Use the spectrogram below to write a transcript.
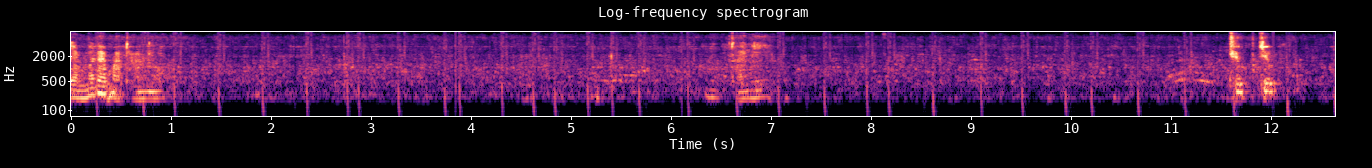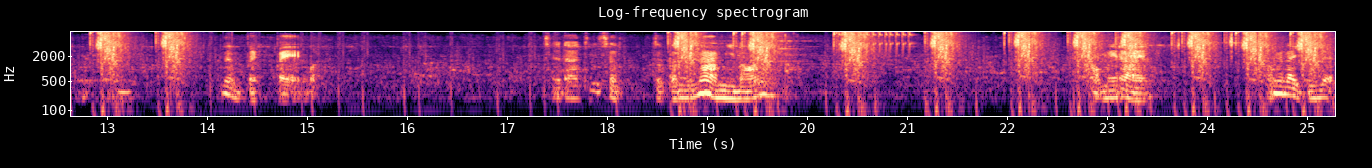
ยังไม่ได้มาทางนี้นี่ทางนี้จุ๊บจุ๊บเริ่มแปลกๆว่ะาที่สสตามิน่ามีน้อยเอาไม่ได้กเอาไม่ได้จริงเลย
